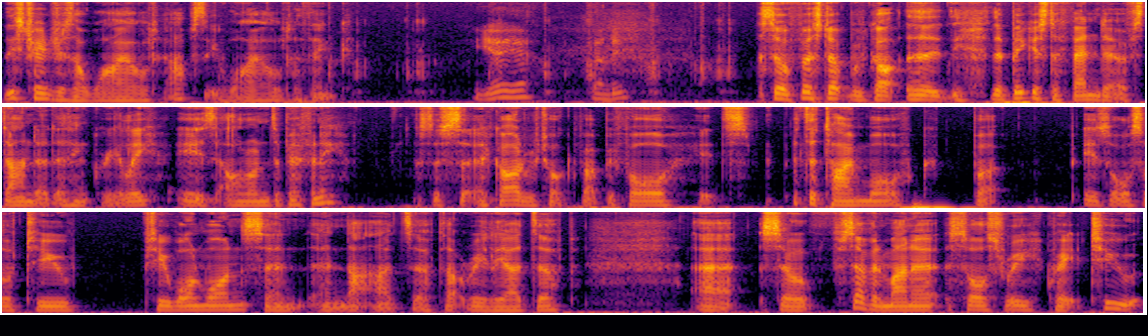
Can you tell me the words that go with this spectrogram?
these changes are wild absolutely wild i think. Yeah, yeah, can do. So first up, we've got uh, the the biggest offender of standard. I think really is Elrond's Epiphany. It's a card we've talked about before. It's it's a time walk, but it's also two two one ones, and and that adds up. That really adds up. Uh, so seven mana sorcery, create two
